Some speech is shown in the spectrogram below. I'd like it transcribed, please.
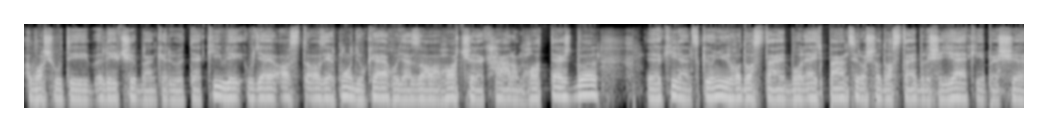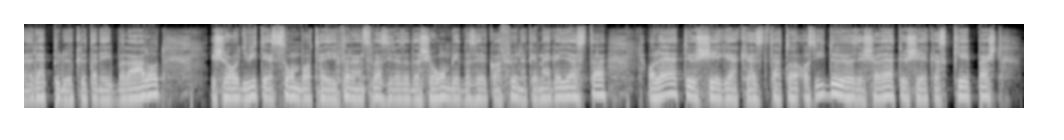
vasúti lépcsőben kerültek ki. Ugye azt azért mondjuk el, hogy ez a hadsereg három hadtestből, kilenc könnyű hadosztályból, egy páncélos hadosztályból és egy jelképes repülőkötelékből állott, és ahogy Vitéz Szombathelyi Ferenc vezérezedes a Honvéd vezérkar főnöke megegyezte, a lehetőségekhez, tehát az időhöz és a lehetőségekhez képest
